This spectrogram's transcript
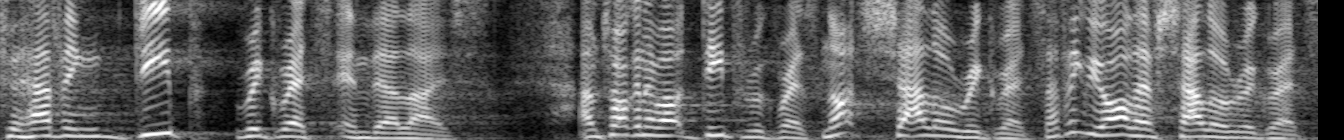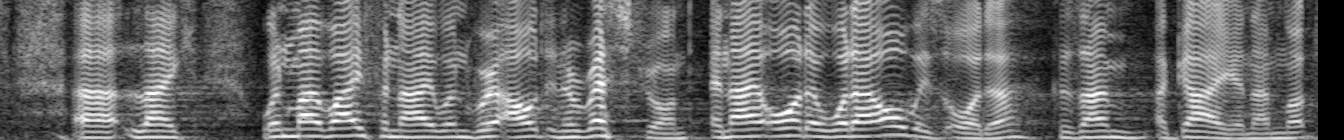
to having deep regrets in their lives. I'm talking about deep regrets, not shallow regrets. I think we all have shallow regrets. Uh, like when my wife and I, when we're out in a restaurant and I order what I always order, because I'm a guy and I'm not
